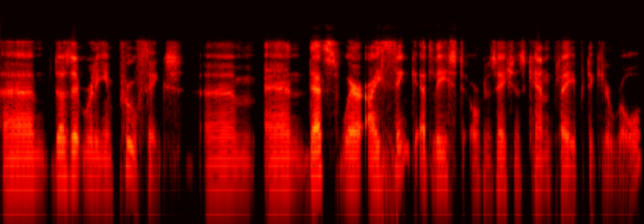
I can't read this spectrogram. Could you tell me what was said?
um, does it really improve things? Um, and that's where I think at least organizations can play a particular role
